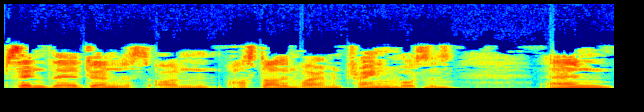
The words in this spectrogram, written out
send their journalists on hostile environment training mm-hmm. courses, and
